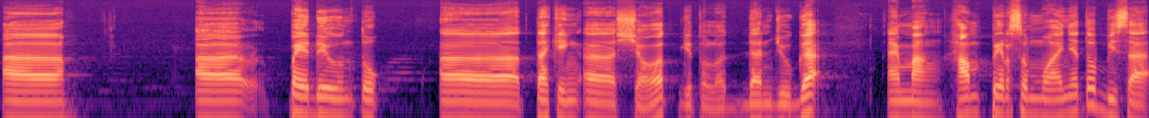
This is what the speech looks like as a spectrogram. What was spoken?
uh, uh, pede untuk uh, taking a shot gitu loh dan juga emang hampir semuanya tuh bisa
